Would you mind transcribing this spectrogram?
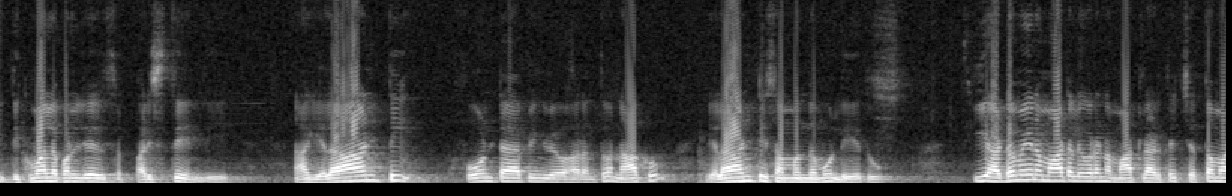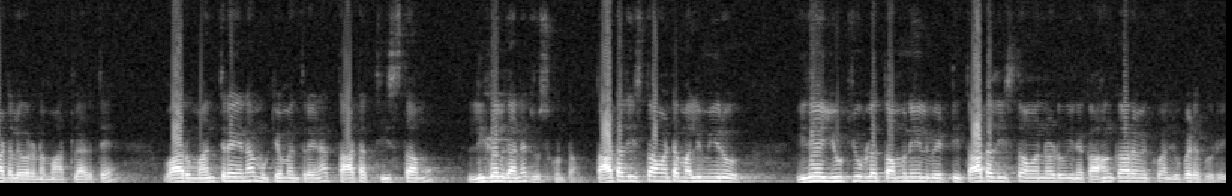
ఈ దిక్కుమాలిన పనులు చేయాల్సిన పరిస్థితి ఏంది? నాకు ఎలాంటి ఫోన్ ట్యాపింగ్ వ్యవహారంతో నాకు ఎలాంటి సంబంధము లేదు. ఈ అడ్డమైన మాటలు ఎవరైనా మాట్లాడితే చెత్త మాటలు ఎవరైనా మాట్లాడితే వారు మంత్రి అయినా ముఖ్యమంత్రి అయినా తాట తీస్తాము. లీగల్గానే చూసుకుంటాం. తాట తీస్తామంటే మళ్ళీ మీరు ఇదే యూట్యూబ్లో తమ్మునీళ్ళు పెట్టి తాట తీస్తామన్నాడు ఈయనకు అహంకారం ఎక్కువ అని చూపెడకూరి.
